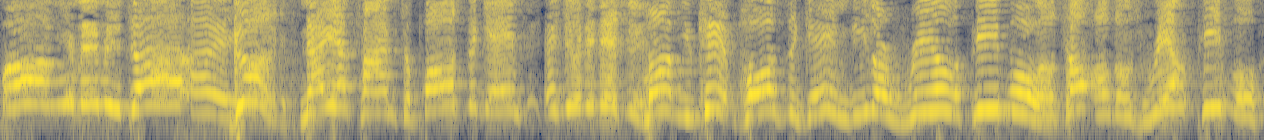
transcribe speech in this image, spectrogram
Mom, you made me die! Good! Now you have time to pause the game and do the dishes! Mom, you can't pause the game. These are real people. Well, tell all those real people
